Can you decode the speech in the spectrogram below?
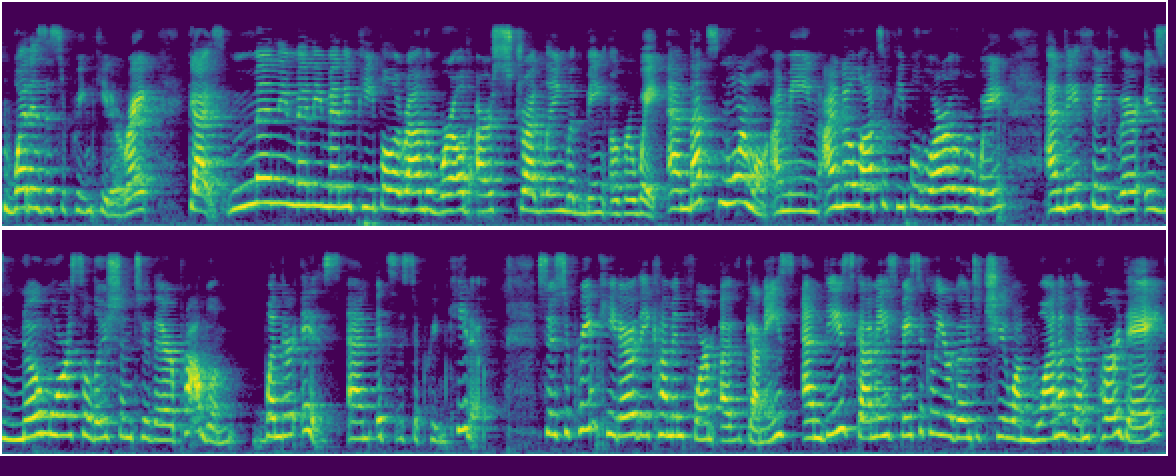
what is the Supreme Keto, right? Guys, many, many, many people around the world are struggling with being overweight, and that's normal. I mean, I know lots of people who are overweight and they think there is no more solution to their problem when there is, and it's the Supreme Keto. So Supreme Keto, they come in form of gummies and these gummies, basically you're going to chew on one of them per day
